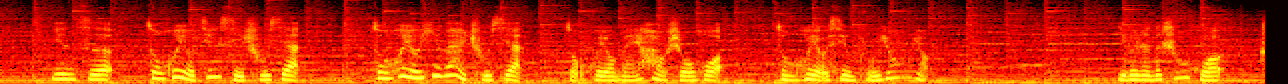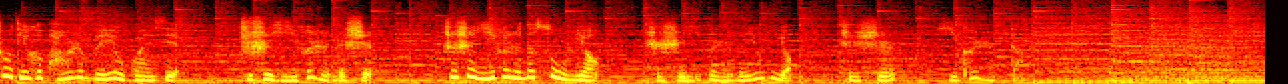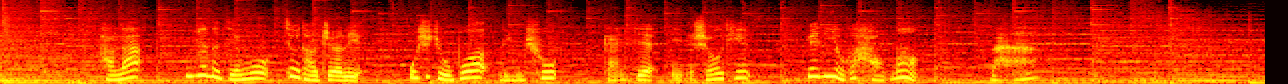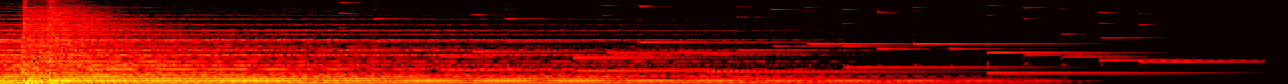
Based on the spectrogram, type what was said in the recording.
因此总会有惊喜出现，总会有意外出现，总会有美好收获，总会有幸福拥有。一个人的生活注定和旁人没有关系，只是一个人的事，只是一个人的宿命，只是一个人的拥有，只是一个人的。好啦，今天的节目就到这里，我是主播林初，感谢你的收听，愿你有个好梦，晚安。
